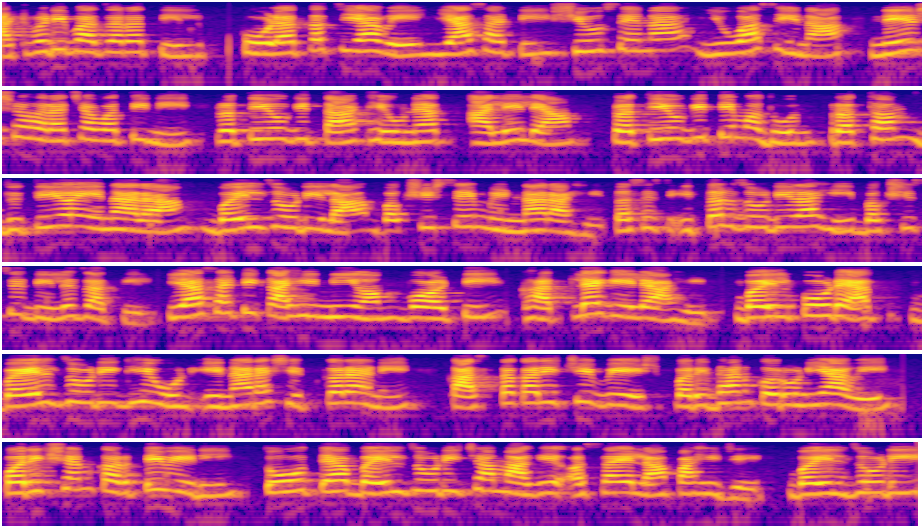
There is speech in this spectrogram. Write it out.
आठवडी बाजारातील पोळ्यातच यावे यासाठी शिवसेना युवा सेना नेर शहराच्या वतीने प्रतियोगिता ठेवण्यात आलेल्या प्रतियोगिते मधून प्रथम द्वितीय येणाऱ्या बैलजोडीला बक्षिसे मिळणार आहे. तसेच इतर जोडीलाही बक्षिसे दिले जातील. यासाठी काही नियम व अटी घातल्या गेल्या आहेत. बैलपोळ्यात बैलजोडी घेऊन येणाऱ्या शेतकऱ्याने कास्तकारीचे वेश परिधान करून यावे परीक्षण करतेवेळी तो त्या बैलजोडीच्या मागे असायला पाहिजे. बैलजोडी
